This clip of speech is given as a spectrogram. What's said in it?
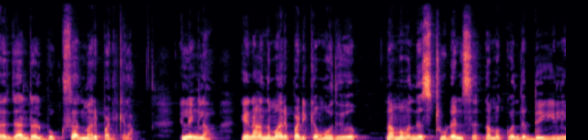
general books அது மாதிரி படிக்கலாம். இல்லைங்களா? ஏன்னா அந்த மாதிரி படிக்கும்போது நம்ம வந்து ஸ்டூடெண்ட்ஸு நமக்கு வந்து டெய்லி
